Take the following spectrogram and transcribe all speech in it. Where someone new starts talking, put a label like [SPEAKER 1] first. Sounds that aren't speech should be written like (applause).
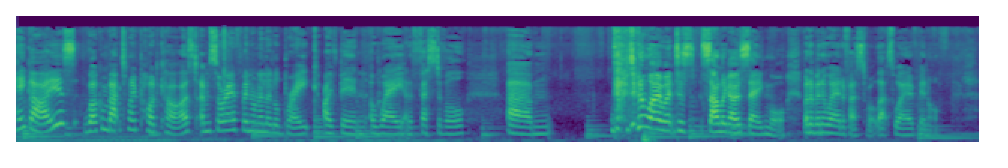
[SPEAKER 1] Hey guys, welcome back to my podcast. I'm sorry I've been on a little break. I've been away at a festival. Um, (laughs) I don't know why I went to sound like I was saying more, but I've been away at a festival. That's why I've been off.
